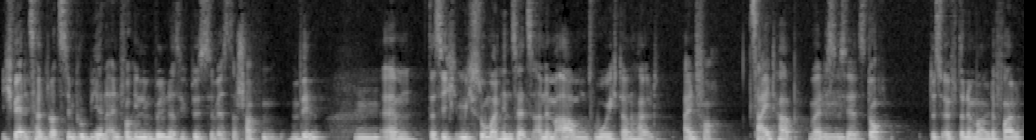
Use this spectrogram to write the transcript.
ich werde es halt trotzdem probieren, einfach in dem Willen, dass ich bis Silvester schaffen will. Mhm. Ähm, dass ich mich so mal hinsetze an einem Abend, wo ich dann halt einfach Zeit habe, weil mhm. das ist ja jetzt doch das öftere Mal der Fall.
